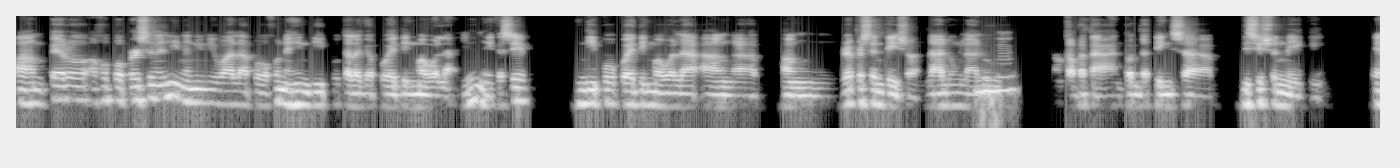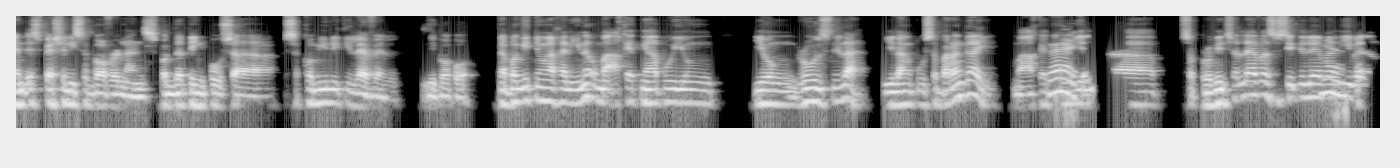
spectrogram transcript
Um, pero ako po personally, naniniwala po ako na hindi po talaga pwedeng mawala yun eh. Kasi hindi po pwedeng mawala ang ah, ang representation, lalong-lalo Mhm. ng kabataan pagdating sa decision making and especially sa governance pagdating po sa sa community level, di ba po? Nabanggit nyo nga kanina, umaakit nga po yung yung roles nila. Ilang po sa barangay, umaakit po Right. yan sa, sa provincial level, sa city level, Yeah. even at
